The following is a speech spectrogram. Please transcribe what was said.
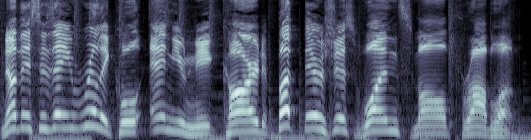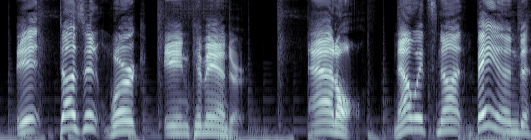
Now this is a really cool and unique card, but there's just one small problem. It doesn't work in Commander. At all. Now it's not banned,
